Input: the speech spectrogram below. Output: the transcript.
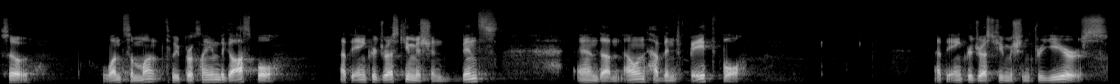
So, once a month, we proclaim the gospel at the Anchorage Rescue Mission. Vince and um, Ellen have been faithful at the Anchorage Rescue Mission for years.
